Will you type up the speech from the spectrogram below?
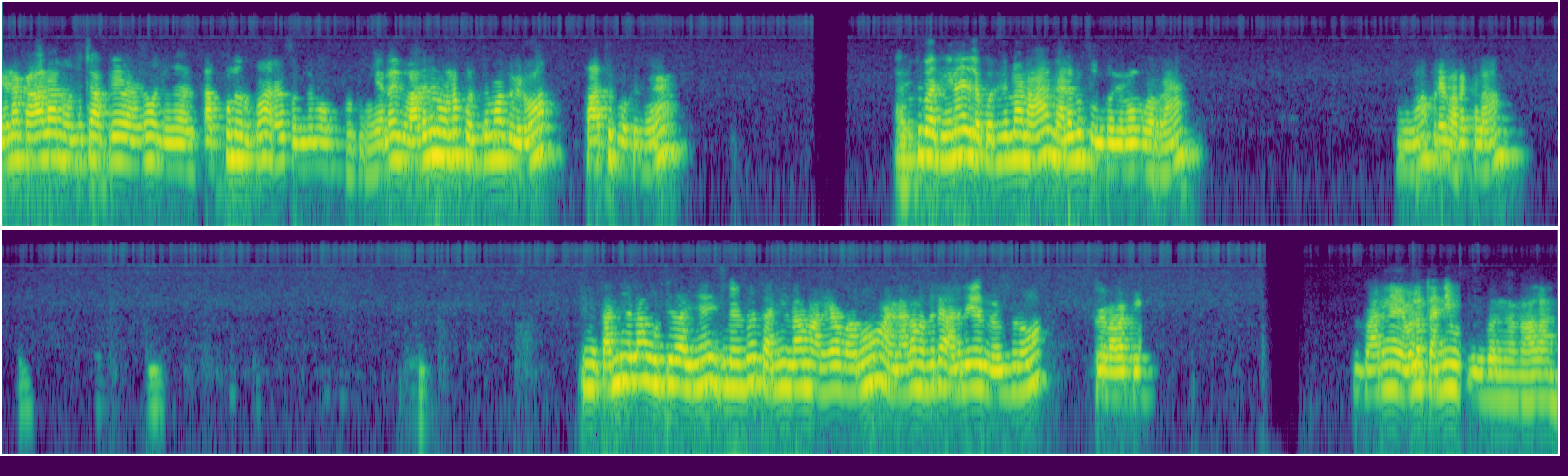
ஏன்னா காளான் வந்துட்டு அப்படியே வேணும் கொஞ்சம் தப்புன்னு இருக்கும். அதனால கொஞ்சமாக உப்பு போட்டுருங்க ஏன்னா இது வதங்கணும்னா கொஞ்சமாக போயிடும். பார்த்து போட்டுங்க அடுத்து பார்த்தீங்கன்னா இதில் கொஞ்சமாக நான் மிளகு தூள் கொஞ்சமாக போடுறேன். அப்படியே வதக்கலாம். நீங்க தண்ணி எல்லாம் ஊற்றிடாதீங்க இதுல இருந்து தண்ணி எல்லாம் நிறைய வரும். அதனால வந்துட்டு அதுலயே அது வெந்துடும் இப்படி வதக்கலாம் பாருங்க எவ்வளவு தண்ணி ஊற்றி பாருங்க காளான்.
